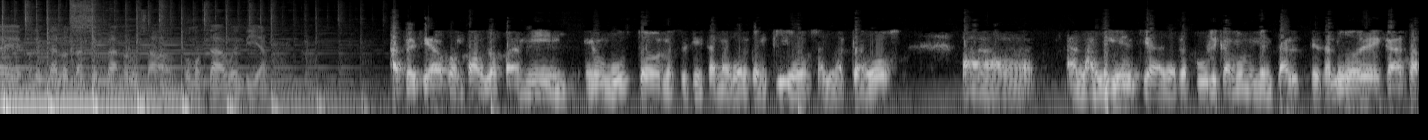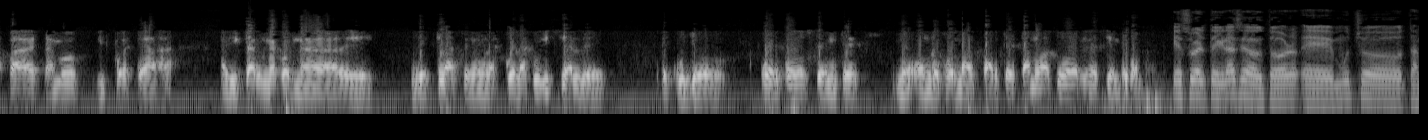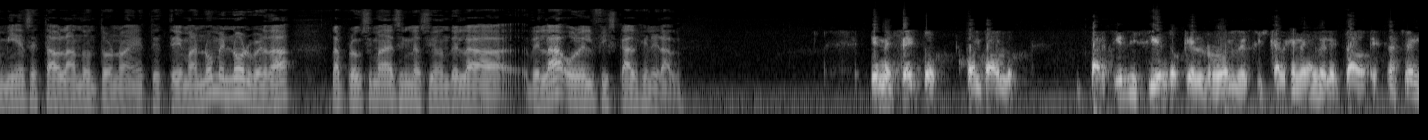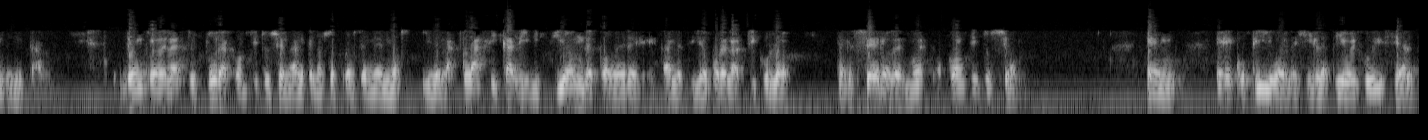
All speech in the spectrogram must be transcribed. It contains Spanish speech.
de molestarlo tan temprano los sábados. ¿Cómo está? Buen día. Apreciado Juan Pablo, para mí es un gusto, no sé si está acuerdo contigo, saludarte a vos, a, la audiencia de República Monumental. Te saludo de Casa Zapada, estamos dispuestos a, dictar una jornada de, de clase en la Escuela Judicial de, de cuyo cuerpo docente me honro formar parte. Estamos a tu orden siempre, Juan. Qué suerte, gracias doctor. Eh, mucho también se está hablando en torno a este tema, no menor, ¿verdad? La próxima designación de la, de la o del fiscal general. En efecto, Juan Pablo, partir diciendo que el rol del fiscal general del Estado está limitado Dentro de la estructura constitucional que nosotros tenemos y de la clásica división de poderes establecido por el artículo tercero de nuestra Constitución, en ejecutivo, legislativo y judicial,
